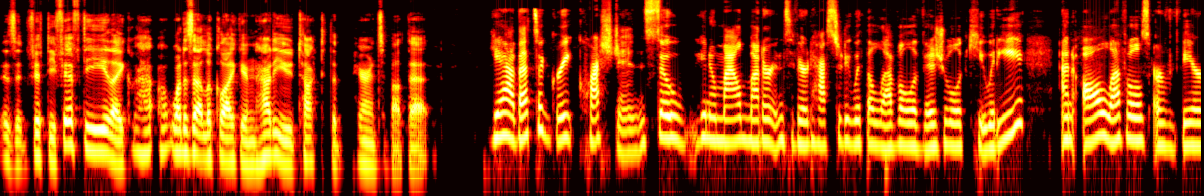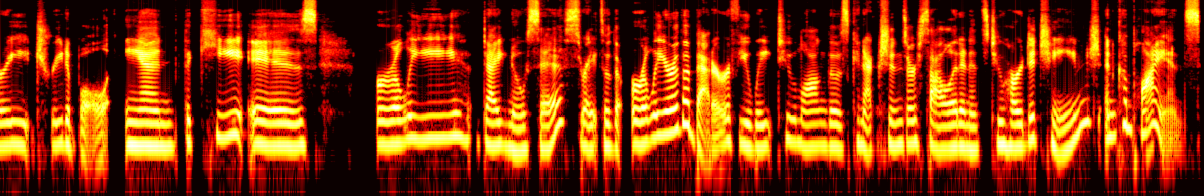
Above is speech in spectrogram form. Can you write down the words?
is it 50-50? Like how, what does that look like, and how do you talk to the parents about that? Yeah, that's a great question. So, you know, mild, moderate, and severe has to do with the level of visual acuity, and all levels are very treatable. And the key is early diagnosis, right? So the earlier the better. If you wait too long, those connections are solid and it's too hard to change, and compliance.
